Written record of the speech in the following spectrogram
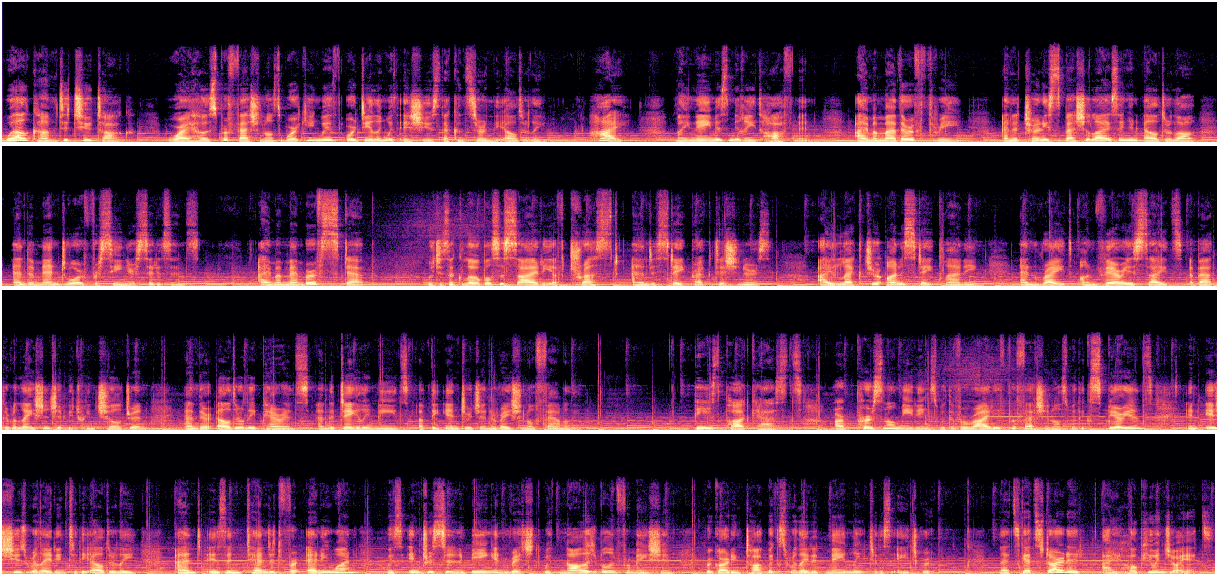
Welcome to Two Talk, where I host professionals working with or dealing with issues that concern the elderly. Hi, my name is Mirit Hoffman. I am a mother of three, an attorney specializing in elder law, and a mentor for senior citizens. I am a member of STEP, which is a global society of trust and estate practitioners. I lecture on estate planning and write on various sites about the relationship between children and their elderly parents and the daily needs of the intergenerational family. These podcasts are personal meetings with a variety of professionals with experience in issues relating to the elderly and is intended for anyone who is interested in being enriched with knowledgeable information regarding topics related mainly to this age group. Let's get started. I hope you enjoy it.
